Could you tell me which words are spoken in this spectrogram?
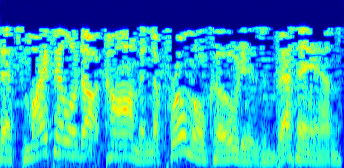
That's MyPillow.com, and the promo code is BethAnn.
